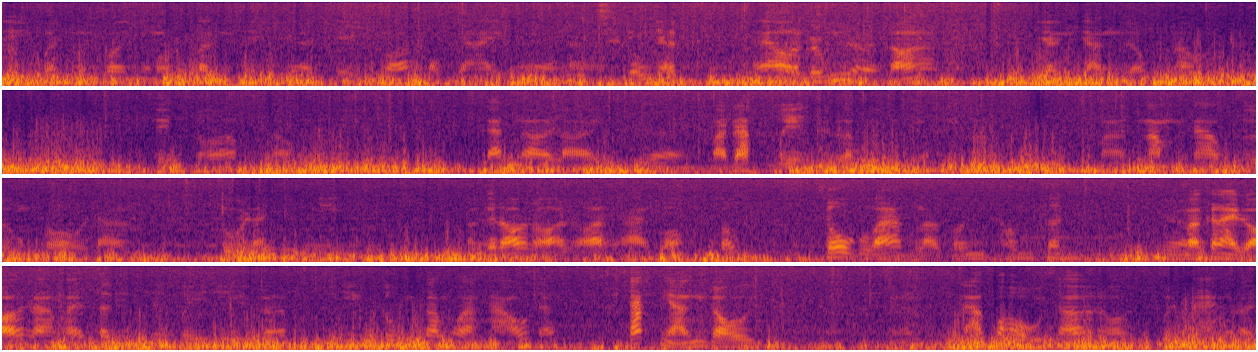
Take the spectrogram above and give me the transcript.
thì mình coi như một tuần thì chỉ có một ngày là chủ nhật thấy không? Đúng rồi. Đó dần dần rồi bắt đầu tiếp đó bắt đầu các nơi lại. Mà đặc biệt là mà năm cao thương rồi đã tôi đã chứng kiến. Mà cái đó rõ rõ ràng có số, số của bác là coi như thông tin. Mà cái này rõ ràng phải tin chứ bị gì là viên trung tâm hoàn hảo đã xác nhận rồi. Đã có hồ sơ rồi bệnh án rồi.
